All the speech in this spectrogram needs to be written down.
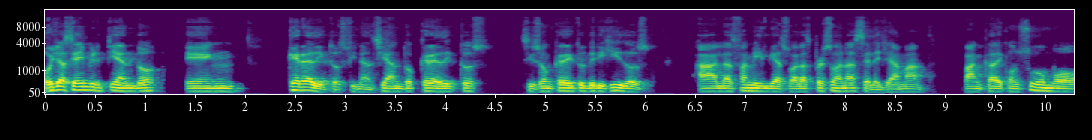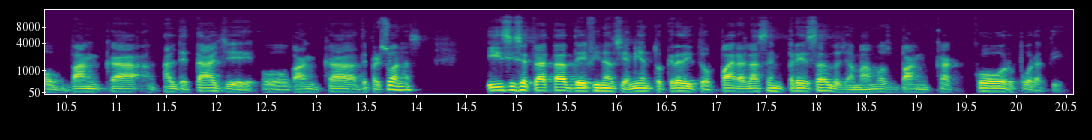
o ya sea invirtiendo en créditos, financiando créditos. Si son créditos dirigidos a las familias o a las personas, se les llama banca de consumo, banca al detalle o banca de personas. Y si se trata de financiamiento, crédito para las empresas, lo llamamos banca corporativa.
